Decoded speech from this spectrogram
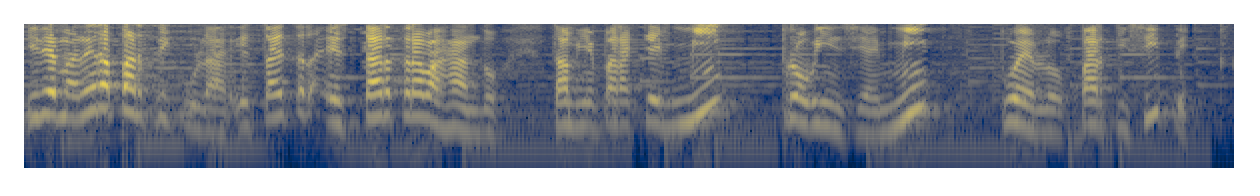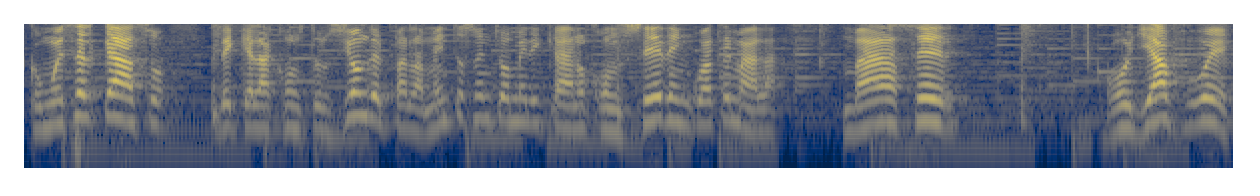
y de manera particular estar, estar trabajando también para que mi provincia, mi pueblo participe, como es el caso de que la construcción del Parlamento Centroamericano con sede en Guatemala va a ser o ya fue,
